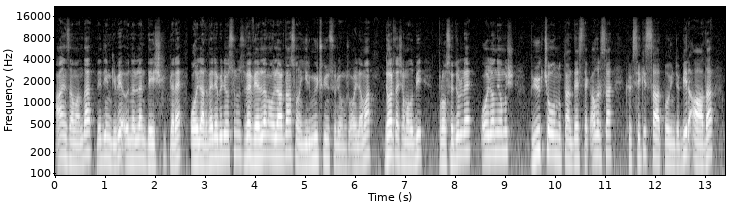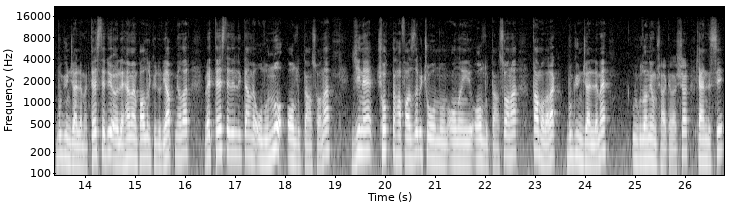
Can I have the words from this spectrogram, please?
Aynı zamanda dediğim gibi önerilen değişikliklere oylar verebiliyorsunuz ve verilen oylardan sonra 23 gün sürüyormuş oylama. 4 aşamalı bir prosedürle oylanıyormuş. Büyük çoğunluktan destek alırsa 48 saat boyunca bir ağda bu güncelleme test ediyor. Öyle hemen paldır küldür yapmıyorlar ve test edildikten ve olumlu olduktan sonra yine çok daha fazla bir çoğunluğun onayı olduktan sonra tam olarak bu güncelleme uygulanıyormuş arkadaşlar. Kendisi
